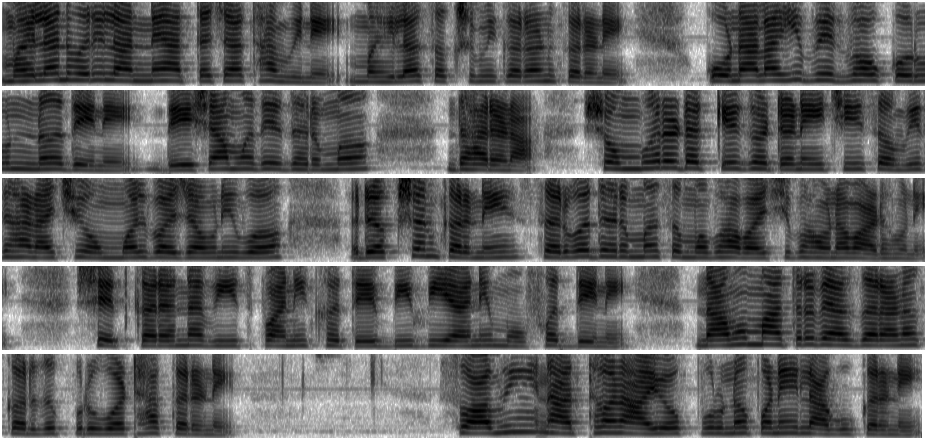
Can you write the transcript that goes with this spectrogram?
महिलांवरील अन्याय अत्याचार थांबविणे. महिला सक्षमीकरण करणे. कोणालाही भेदभाव करून न देणे. देशामध्ये धर्मधारणा शंभर टक्के घटनेची संविधानाची अंमलबजावणी व रक्षण करणे सर्व धर्म समभावाची भावना वाढवणे. शेतकऱ्यांना वीज पाणी खते बी बियाणे मोफत देणे. नाममात्र व्याजदरानं कर्ज पुरवठा करणे. स्वामीनाथन आयोग पूर्णपणे लागू करणे.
